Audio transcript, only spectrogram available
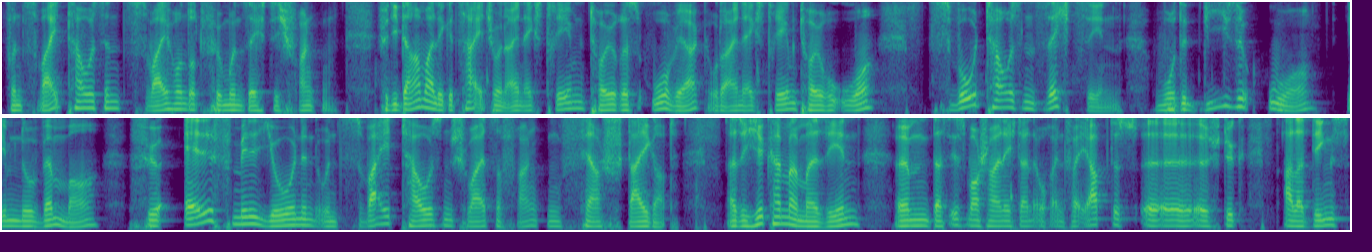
von 2265 Franken. Für die damalige Zeit schon ein extrem teures Uhrwerk oder eine extrem teure Uhr. 2016 wurde diese Uhr im November für 11 Millionen und 2000 Schweizer Franken versteigert. Also hier kann man mal sehen, ähm, das ist wahrscheinlich dann auch ein vererbtes äh, äh, Stück. Allerdings,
